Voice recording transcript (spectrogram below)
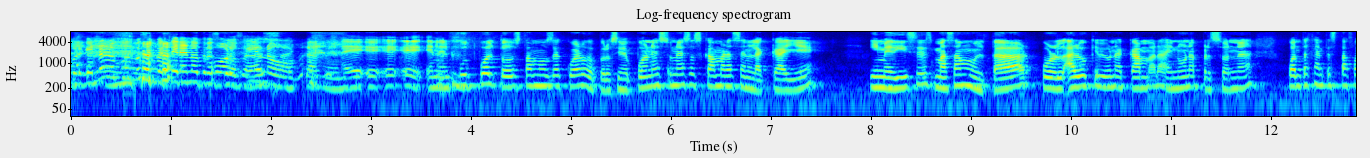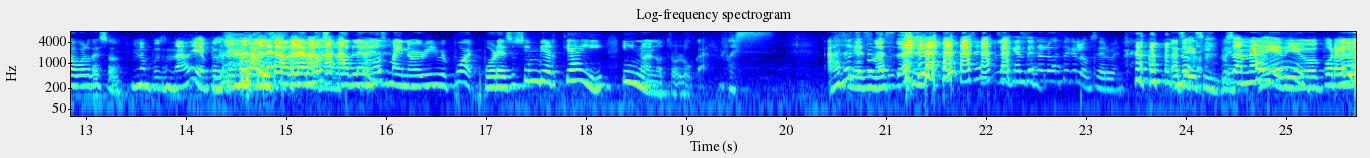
porque no lo podemos invertir en otras ¿Por qué cosas. no? Exactamente. Eh, eh, eh, en el fútbol todos estamos de acuerdo, pero si me pones una de esas cámaras en la calle, y me dices, vas a multar por algo que ve una cámara no una persona, ¿cuánta gente está a favor de eso? No, pues nadie. Pues que no Hable- hablemos, hablemos Minority Report. Por eso se invierte ahí y no en otro lugar. Pues. Haz- Es más, La gente no le gusta que lo observen. Así de simple. Pues a nadie, digo, por algo.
